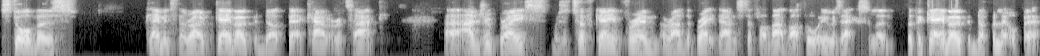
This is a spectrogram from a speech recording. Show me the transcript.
Stormers came into their own. Game opened up, bit of counter attack. Uh, Andrew Brace was a tough game for him around the breakdown stuff like that, but I thought he was excellent. But the game opened up a little bit,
